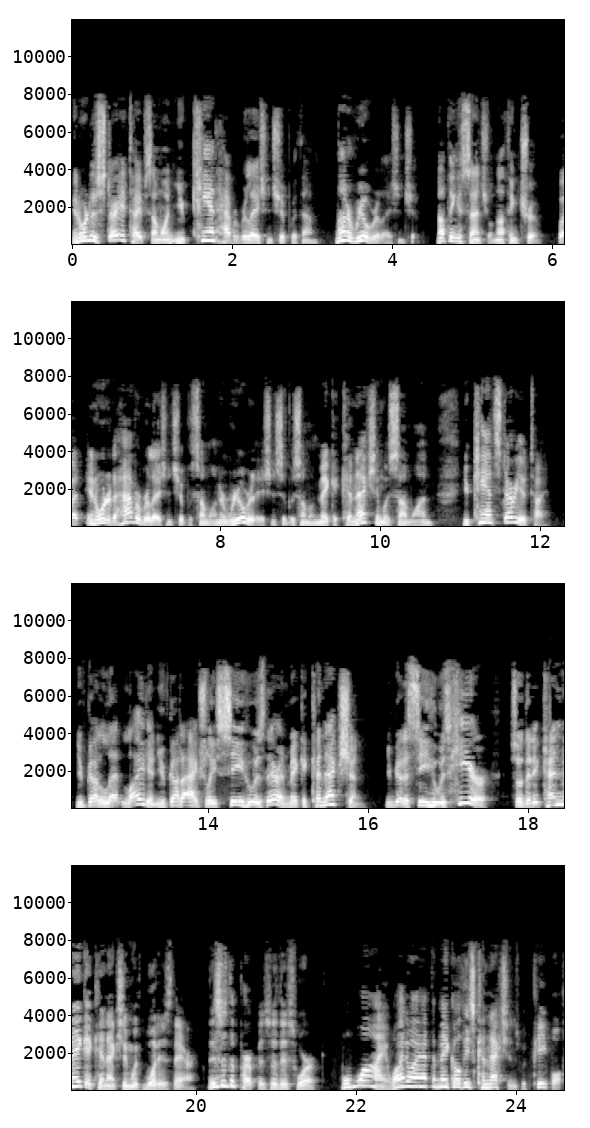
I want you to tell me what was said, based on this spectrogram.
In order to stereotype someone, you can't have a relationship with them. Not a real relationship. Nothing essential, nothing true. But in order to have a relationship with someone, a real relationship with someone, make a connection with someone, you can't stereotype. You've got to let light in. You've got to actually see who is there and make a connection. You've got to see who is here so that it can make a connection with what is there. This is the purpose of this work. Well, why? Why do I have to make all these connections with people?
